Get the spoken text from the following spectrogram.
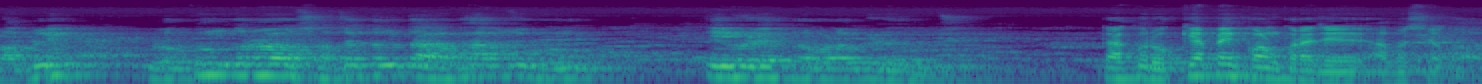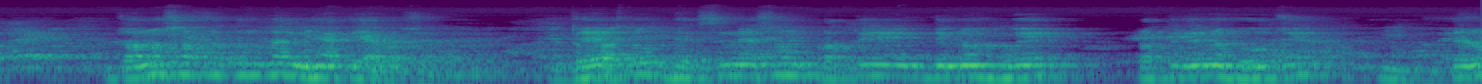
ପବ୍ଲିକ ଲୋକଙ୍କର ସଚେତନତା ଅଭାବ ଯୋଗୁଁ ଏଇଭଳି ପ୍ରବଳ ଭିଡ଼ ହେଉଛି। ତାକୁ ରୋକିବା ପାଇଁ କ'ଣ କରାଯାଏ ଆବଶ୍ୟକ? ଜନସଚେତନତା ନିହାତି ଆବଶ୍ୟକ। ଯେହେତୁ ଭ୍ୟାକ୍ସିନେସନ୍ ପ୍ରତିଦିନ ହୁଏ ପ୍ରତିଦିନ ହେଉଛି ତେଣୁ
